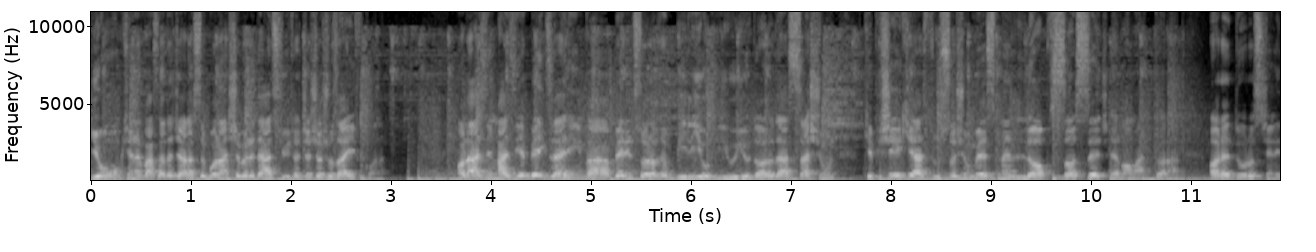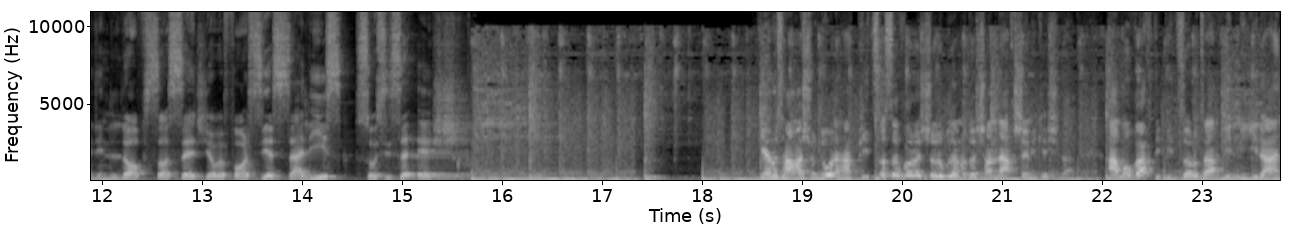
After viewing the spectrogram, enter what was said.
یهو ممکنه وسط جلسه بلند شه بره دستشویی تا چشاشو ضعیف کنه. حالا از این قضیه بگذریم و بریم سراغ بیلی و هیوی و دار دستشون که پیش یکی از دوستاشون به اسم لاف ساسج اقامت دارن. آره درست شنیدین لاف ساسج یا به فارسی سلیس سوسیس عشق. یه روز همشون دور هم پیتزا سفارش شده بودن و داشتن نقشه میکشیدن. اما وقتی پیتزا رو تحویل می‌گیرن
